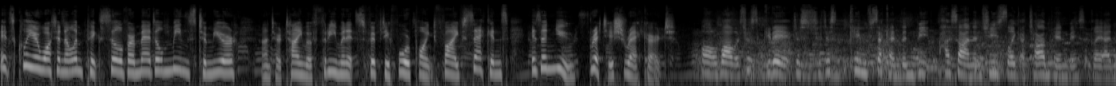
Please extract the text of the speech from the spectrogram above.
It's clear what an Olympic silver medal means to Muir, and her time of 3 minutes 54.5 seconds is a new British record. Oh wow, it's just great. Just she just came second and beat Hassan, and she's like a champion basically. And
